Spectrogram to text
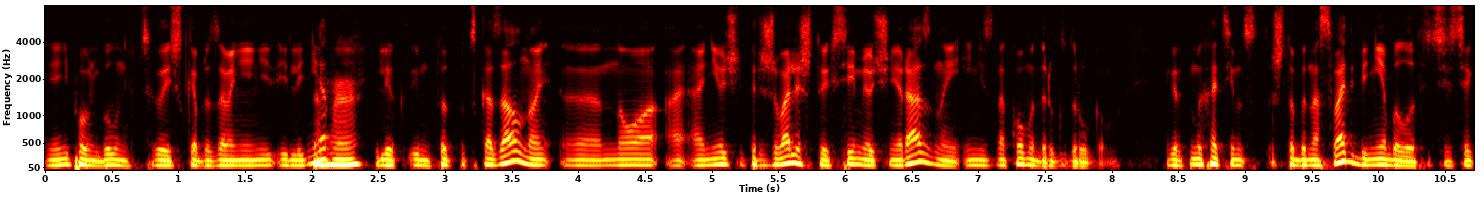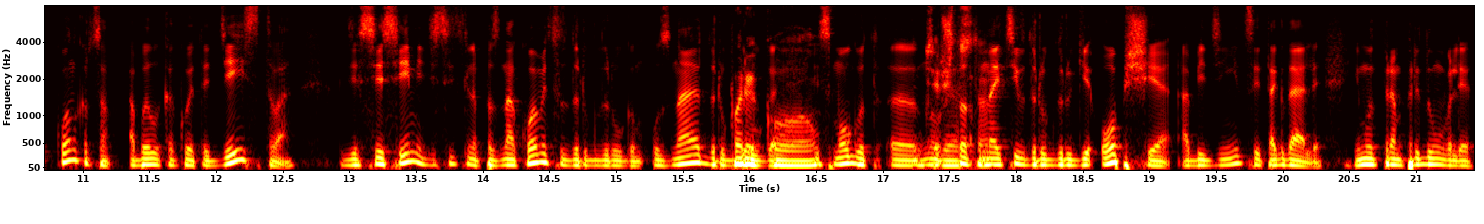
я не помню, было у них психологическое образование ни- или нет, Ага. или им кто-то подсказал, но, э, но а- они очень переживали, что их семьи очень разные и не знакомы друг с другом. И говорят, мы хотим, чтобы на свадьбе не было вот этих всех конкурсов, а было какое-то действо, где все семьи действительно познакомятся друг с другом, узнают друг друга Прикол. и смогут э, ну, что-то найти в друг друге общее, объединиться и так далее. И мы прям придумывали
